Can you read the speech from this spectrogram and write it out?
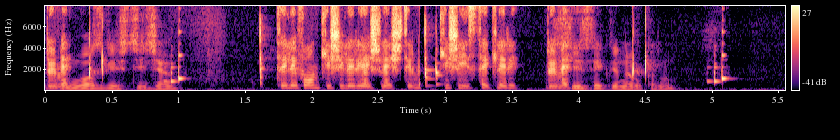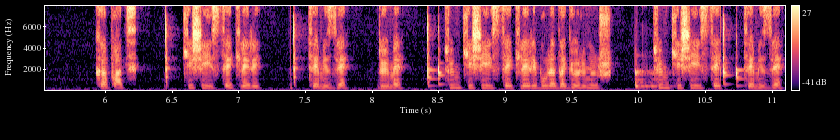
Düğme. Vazgeç diyeceğim. Telefon kişileri eşleştirme. Kişi istekleri. Düğme. Kişi isteklerine bakalım. Kapat. Kişi istekleri. Temizle. Düğme. Tüm kişi istekleri burada görünür. Tüm kişi istek. Temizle.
